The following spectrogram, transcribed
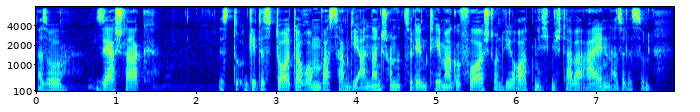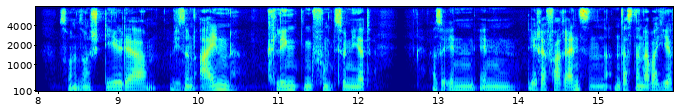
Also sehr stark ist, geht es dort darum, was haben die anderen schon zu dem Thema geforscht und wie ordne ich mich dabei ein. Also das ist so ein, so ein, so ein Stil, der wie so ein Einklinken funktioniert. Also in, in die Referenzen, das sind aber hier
